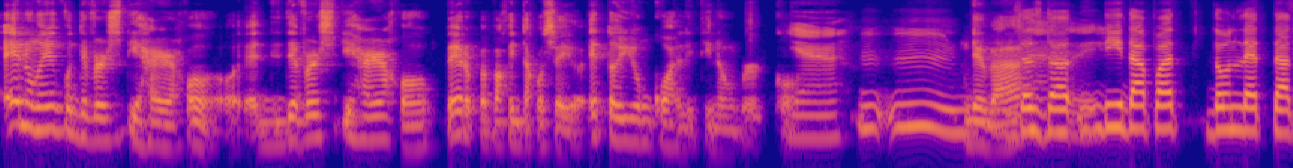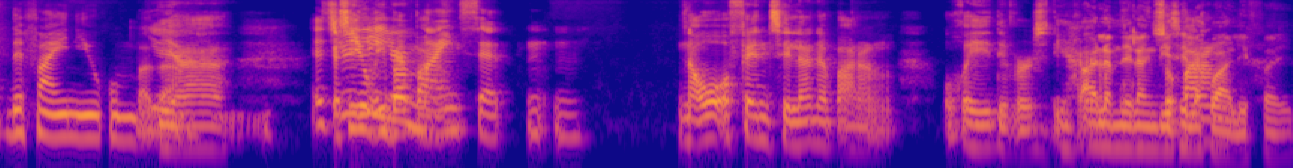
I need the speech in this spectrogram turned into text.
eh ano ngayon kung diversity hire ako? Eh, Diversity hire ako, pero papakita ko sa iyo, ito yung quality ng work ko. Yeah. Mm-mm. Diba? Does that, hindi dapat, don't let that define you, kumbaga. Yeah. It's Kasi yung really iba your parang- mindset. Mm-mm. Na-offend sila na parang, okay, diversity hire. Alam nilang di So, sila parang- qualified.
